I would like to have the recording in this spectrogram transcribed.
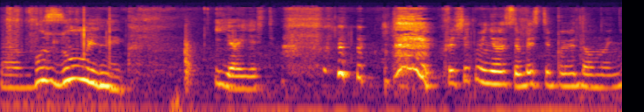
е, бузульник. І я є. Пишіть мені особисті повідомлення.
